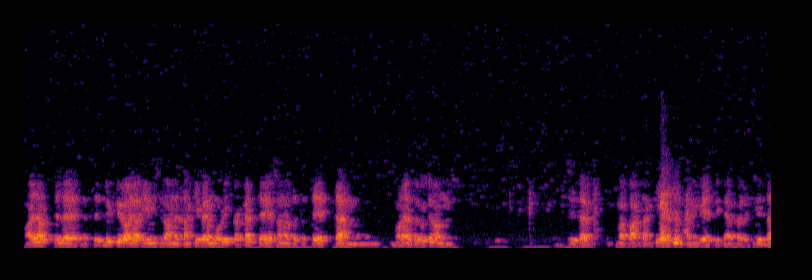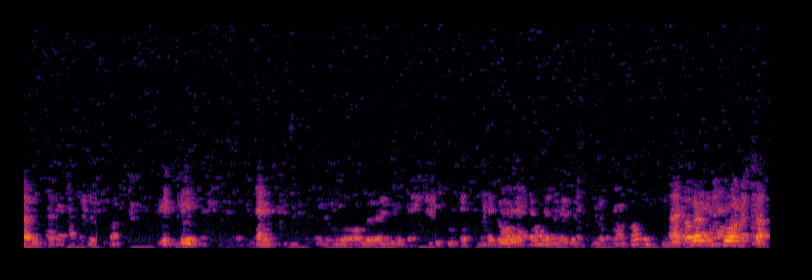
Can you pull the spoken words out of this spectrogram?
ajattelee, että nykyajan ihmisille annetaan kivenmurikka käteen ja sanotaan, että teet tämmöinen, monelta kun se onnistuu. Sitä, mä panen kiertämään, niin miettikääpä nyt sitä sitten. Näitä on löytynyt Suomesta,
